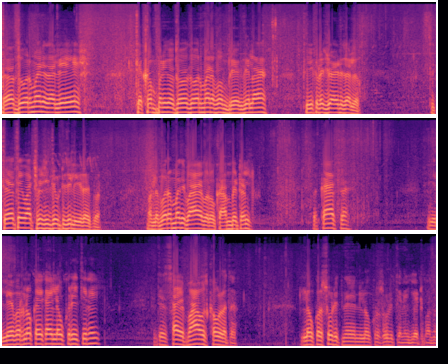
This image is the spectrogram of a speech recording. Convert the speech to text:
तर दोन महिने झाले. त्या कंपनीत होतो दोन महिने पण ब्रेक दिला. तर इकडे जॉईन झालो. तर त्या ते वॉचमॅनची ड्युटी दिली इकडे पण. म्हटलं बरं मध्ये बाय बरं काम भेटेल. पण काय म्हणजे लेबर लोक काही काही लवकर येते नाही. ते साहेब मावच खवळत. लवकर सोडित नाही लवकर सोडित नाही गेटमधून.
